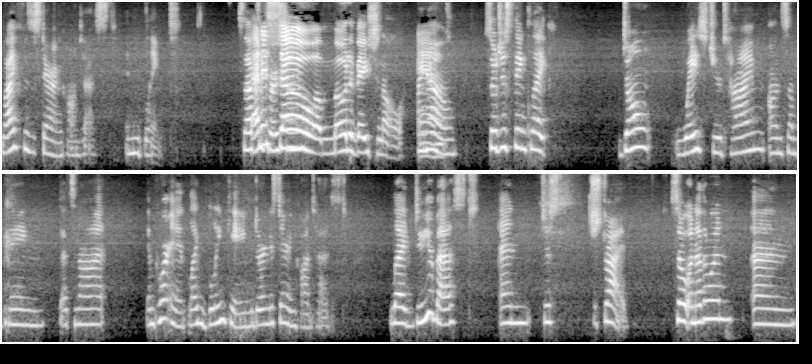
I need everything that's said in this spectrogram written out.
Life is a staring contest, and you blinked. So that's That the is first so one. motivational. I know. So just think like, don't waste your time on something that's not important, like blinking during a staring contest. Like, do your best and just just drive. So another one, um,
